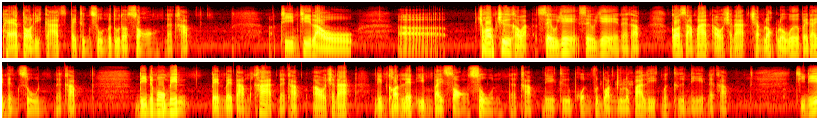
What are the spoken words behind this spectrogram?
แพ้ต่อลีกาสไปถึง 0 ประตูต่อ 2 นะครับ ทีมที่เราเอชอบชื่อเขาอะเซลเย่เซลเย่นะครับ ก็สามารถเอาชนะแชมป์ล็อกโรเวอร์ไปได้ 1-0 นะครับดีนาโมมินเป็นไปตามคาดนะครับ เอาชนะลินคอนเลดอิมไป 2-0 นะครับ นี่คือผลฟุตบอลยูโรปาลีกเมื่อคืนนี้นะครับ ทีนี้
